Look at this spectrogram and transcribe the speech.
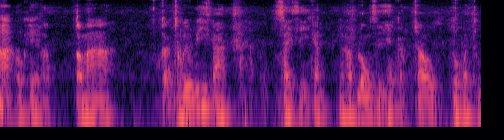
อะโอเคครับ ต่อมาก็จะมาดูวิธีการใส่สีกันนะครับ ลงสีให้กับเจ้าตัววัตถุ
